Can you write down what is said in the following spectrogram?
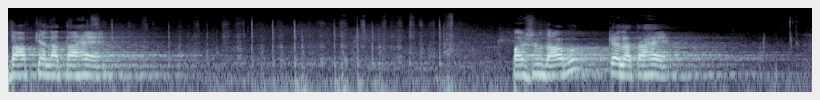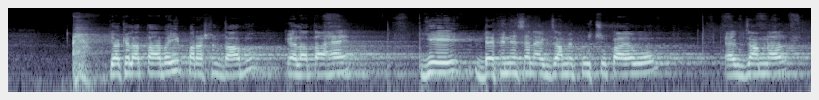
दाब कहलाता है। प्रश्न दाब कहलाता है। क्या कहलाता है भाई? प्रश्न दाब कहलाता है। ये डेफिनेशन एग्ज़ाम में पूछ चुका है वो। एग्जामिनर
